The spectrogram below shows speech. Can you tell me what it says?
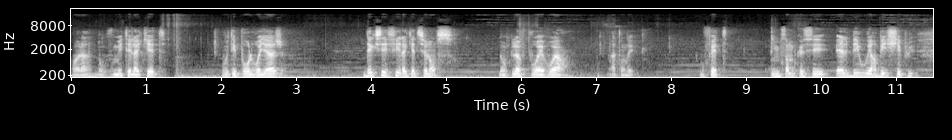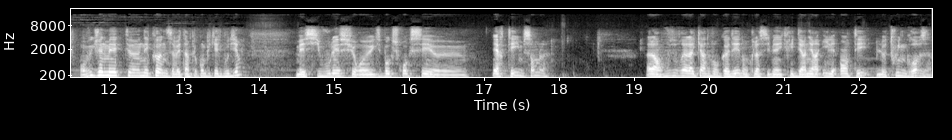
Voilà, donc vous mettez la quête, votez pour le voyage. Dès que c'est fait, la quête se lance. Donc là, vous pourrez voir. Attendez. Vous faites. Il me semble que c'est LB ou RB, je sais plus. Bon, vu que je viens de mettre euh, Nekon, ça va être un peu compliqué de vous dire. Mais si vous voulez, sur euh, Xbox, je crois que c'est RT, il me semble. Alors, vous ouvrez la carte, vous regardez, donc là c'est bien écrit dernière île hantée, le Twin Groves,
